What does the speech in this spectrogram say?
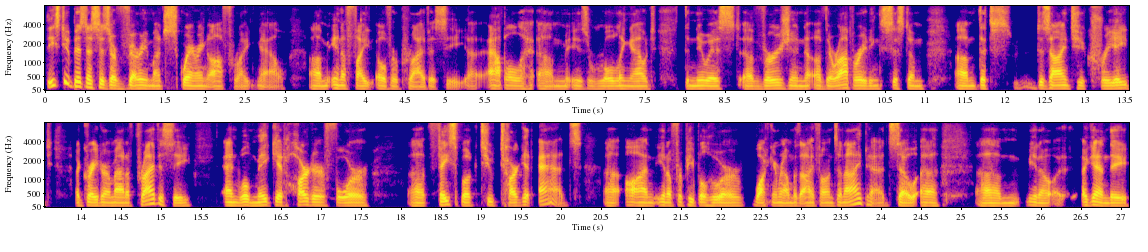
These two businesses are very much squaring off right now um, in a fight over privacy. Uh, Apple um, is rolling out the newest uh, version of their operating system um, that's designed to create a greater amount of privacy and will make it harder for uh, Facebook to target ads uh, on you know for people who are walking around with iPhones and iPads. So uh, um, you know again they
